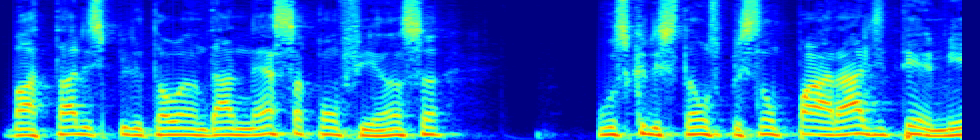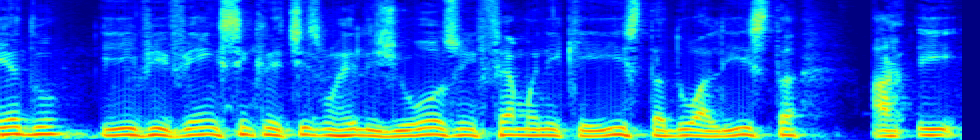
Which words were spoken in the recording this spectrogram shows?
Batalha espiritual é andar nessa confiança. Os cristãos precisam parar de ter medo e viver em sincretismo religioso, em fé maniqueísta, dualista, e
